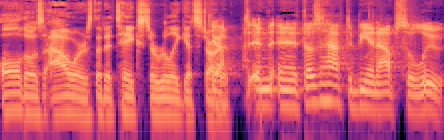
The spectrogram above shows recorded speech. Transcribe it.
all those hours that it takes to really get started. Yeah. And, and it doesn't have to be an absolute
